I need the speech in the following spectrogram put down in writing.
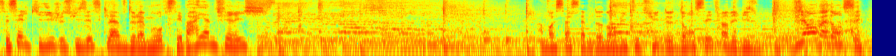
c'est celle qui dit Je suis esclave de l'amour, c'est Brian Ferry. Ah, moi ça, ça me donne envie tout de suite de danser, de faire des bisous. Viens, on va danser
